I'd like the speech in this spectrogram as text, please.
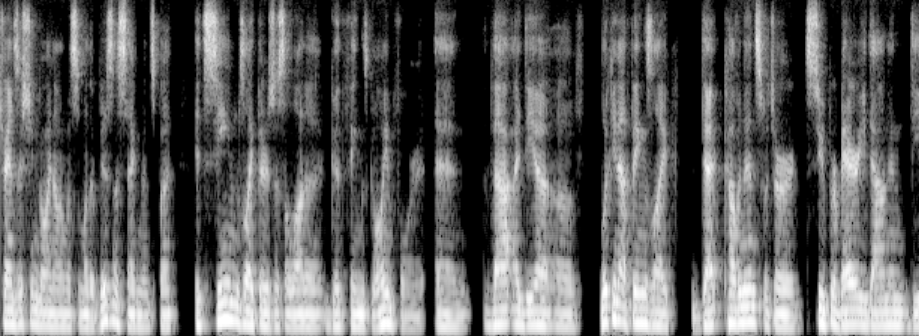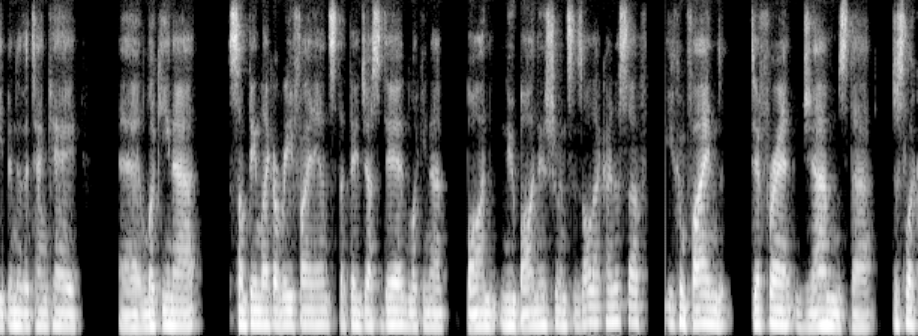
transition going on with some other business segments, but it seems like there's just a lot of good things going for it. And that idea of looking at things like debt covenants, which are super buried down in deep into the 10K, and looking at something like a refinance that they just did, looking at bond, new bond issuances, all that kind of stuff you can find different gems that just look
